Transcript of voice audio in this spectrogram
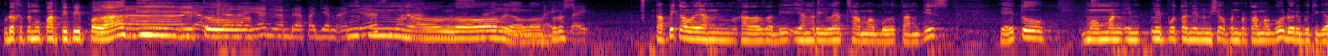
udah ketemu party people lagi Ah, gitu. Ya udahlah ya dalam berapa jam aja Mm-mm, semua ya. Allah, Baik, ya Allah. baik, Terus baik. Tapi kalau yang kalau tadi yang relate sama bulu tangkis yaitu momen in- liputan Indonesia Open pertama gue 2013.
